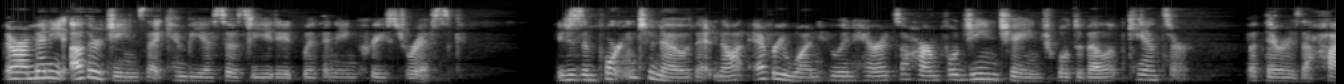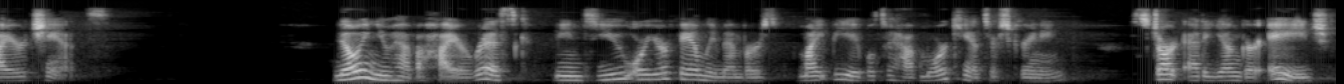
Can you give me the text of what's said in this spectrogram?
There are many other genes that can be associated with an increased risk. It is important to know that not everyone who inherits a harmful gene change will develop cancer, but there is a higher chance. Knowing you have a higher risk means you or your family members might be able to have more cancer screening, start at a younger age,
